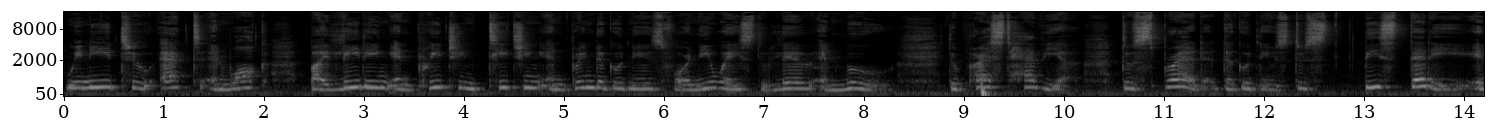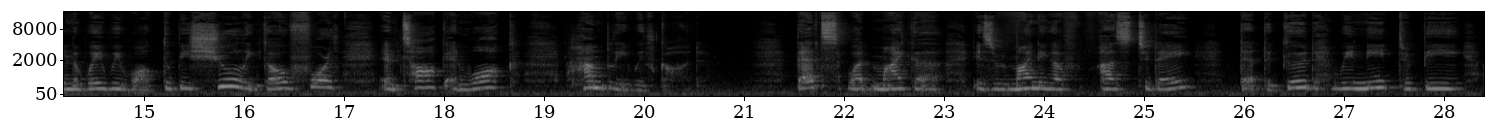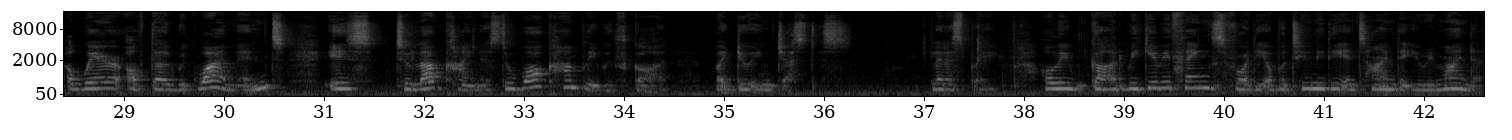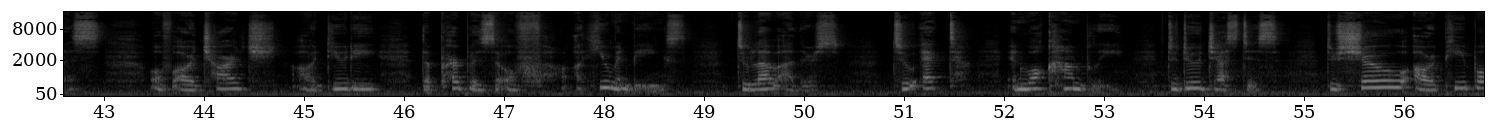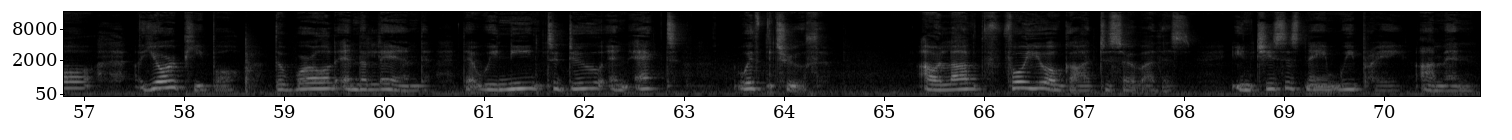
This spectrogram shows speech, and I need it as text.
We need to act and walk by leading and preaching, teaching, and bring the good news for new ways to live and move, to press heavier, to spread the good news, to be steady in the way we walk, to be surely go forth and talk and walk humbly with God. That's what Micah is reminding of us today that the good we need to be aware of the requirement is to love kindness, to walk humbly with God by doing justice. Let us pray. Holy God, we give you thanks for the opportunity and time that you remind us of our charge, our duty, the purpose of uh, human beings to love others, to act and walk humbly, to do justice, to show our people, your people, the world and the land that we need to do and act with truth. Our love for you, O God, to serve others. In Jesus' name we pray. Amen.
